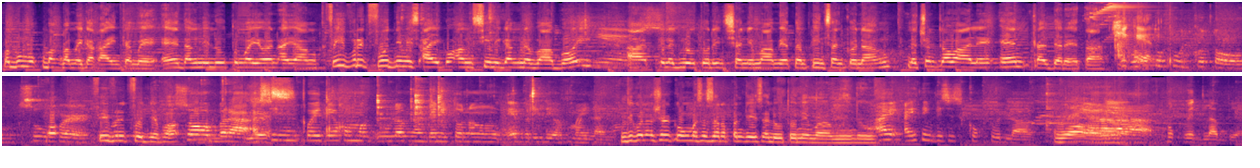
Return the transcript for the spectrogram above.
magmumukbang kami, kakain kami. And ang niluto ngayon ay ang favorite food ni Miss Aiko, ang sinigang na baboy. Yes. At pinagluto rin siya ni Mami at ng pinsan ko ng lechon kawale and caldereta. Chicken. Go-to food ko to. Super. Favorite food niyo po? Sobra. As Yes. in, pwede akong mag-ulam ng ganito ng everyday of my life. Hindi ko lang sure kung masasarapan kayo sa luto ni Mami. though. I I think this is cooked with love. Wow. Kaya, Cook with love yan.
